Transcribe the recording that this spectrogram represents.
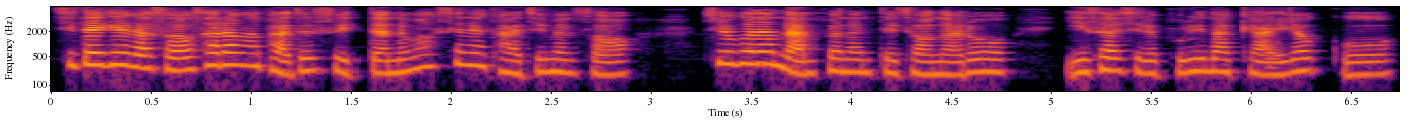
시댁에 가서 사랑을 받을 수 있다는 확신을 가지면서 출근한 남편한테 전화로 이 사실을 불이 나게 알렸고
